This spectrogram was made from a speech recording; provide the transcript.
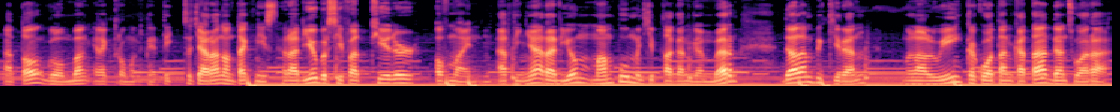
atau gelombang elektromagnetik. Secara non-teknis, radio bersifat theater of mind. Artinya, radio mampu menciptakan gambar dalam pikiran melalui kekuatan kata dan suara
